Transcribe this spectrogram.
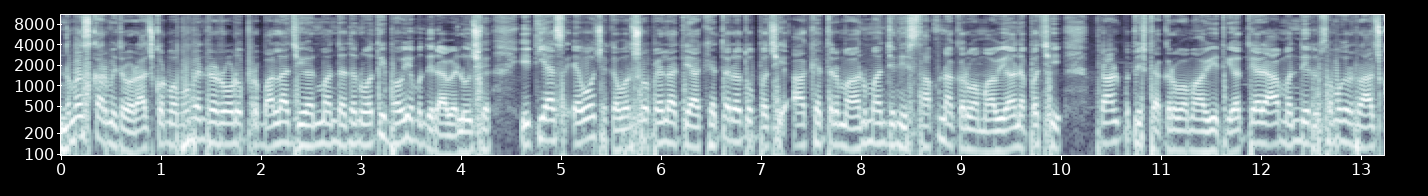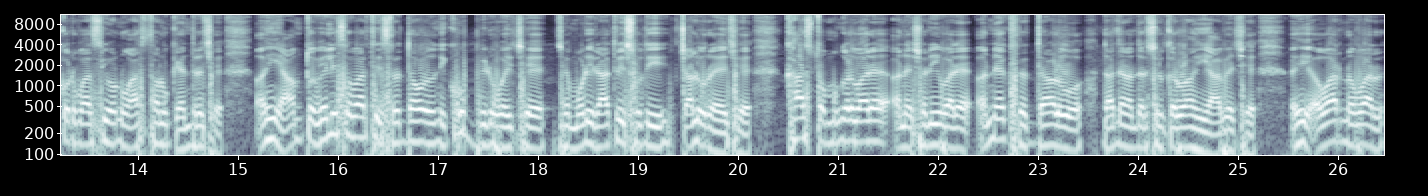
નમસ્કાર મિત્રો, રાજકોટમાં ભૂપેન્દ્ર રોડ ઉપર બાલાજી હનુમાન દાદાનું અતિ ભવ્ય મંદિર આવેલું છે. ઇતિહાસ એવો છે કે વર્ષો પહેલાં ત્યાં ખેતર હતું, પછી આ ખેતરમાં હનુમાનજીની સ્થાપના કરવામાં આવી અને પછી પ્રાણ પ્રતિષ્ઠા કરવામાં આવી હતી. અત્યારે આ મંદિર સમગ્ર રાજકોટવાસીઓનું આસ્થાનું કેન્દ્ર છે. અહીં આમ તો વહેલી સવારથી શ્રદ્ધાળુઓની ખૂબ ભીડ હોય છે, જે મોડી રાત્રિ સુધી ચાલુ રહે છે. ખાસ તો મંગળવારે અને શનિવારે અનેક શ્રદ્ધાળુઓ દાદાના દર્શન કરવા અહીં આવે છે. અહીં અવારનવાર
